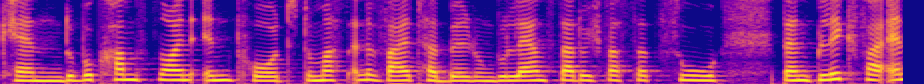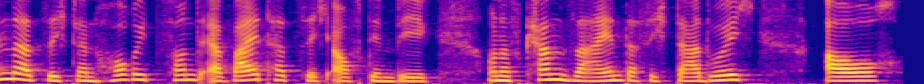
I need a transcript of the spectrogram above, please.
kennen, du bekommst neuen Input, du machst eine Weiterbildung, du lernst dadurch was dazu, dein Blick verändert sich, dein Horizont erweitert sich auf dem Weg. Und es kann sein, dass sich dadurch auch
